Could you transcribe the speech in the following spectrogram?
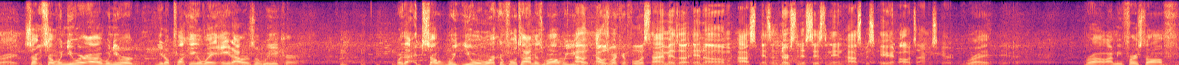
Right. So, so when you were uh, when you were you know plucking away eight hours a week or or that, so were, you were working full time as well. Were you? I was, I was working full time as a in um hosp- as a nursing assistant in hospice care and Alzheimer's care. Right, Yeah. bro. I mean, first off,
